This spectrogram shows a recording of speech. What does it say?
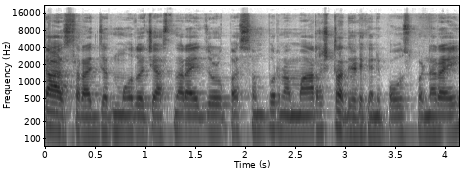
तास राज्यात महत्त्वाचे असणार आहे. जवळपास संपूर्ण महाराष्ट्रात या ठिकाणी पाऊस पडणार आहे.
